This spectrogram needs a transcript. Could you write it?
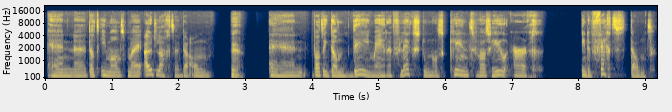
En uh, dat iemand mij uitlachte daarom. En wat ik dan deed, mijn reflex toen als kind, was heel erg in de vechtstand.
